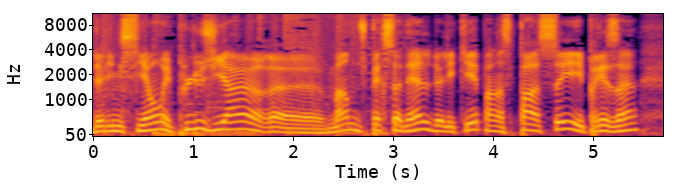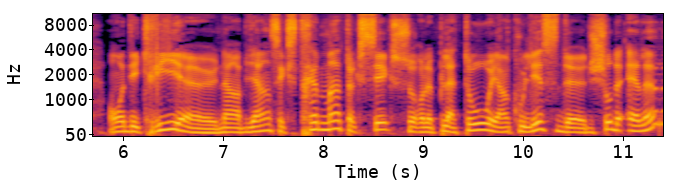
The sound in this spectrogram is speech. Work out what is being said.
de l'émission et plusieurs euh, membres du personnel de l'équipe en passé et présent ont décrit euh, une ambiance extrêmement toxique sur le plateau et en coulisses du show de Ellen.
